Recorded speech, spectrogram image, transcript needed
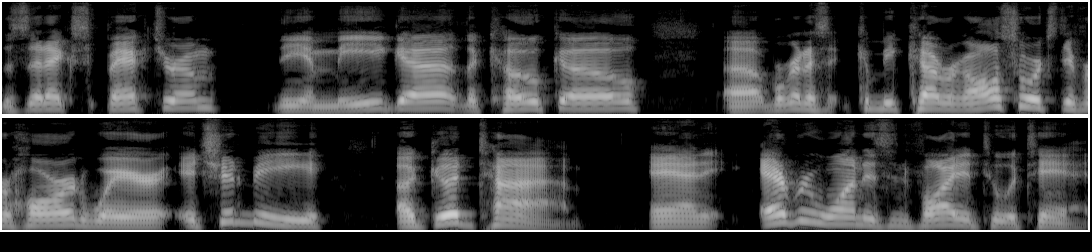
the ZX Spectrum, the Amiga, the Coco. Uh, we're going to be covering all sorts of different hardware. It should be a good time, and everyone is invited to attend.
